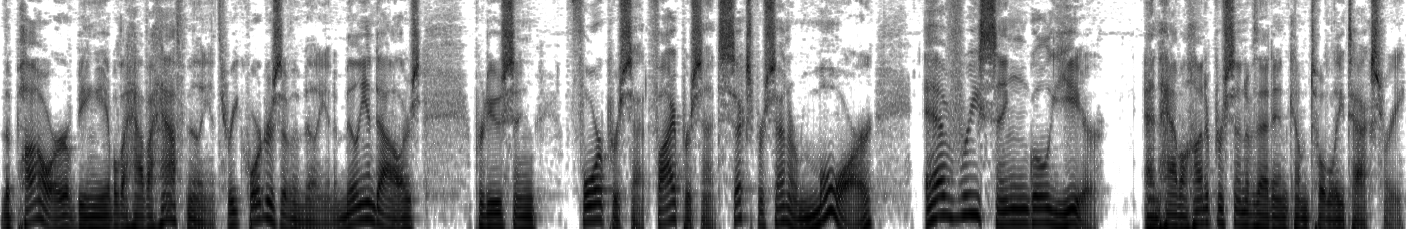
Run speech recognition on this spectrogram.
the power of being able to have a half million, three quarters of a million, a million dollars producing 4%, 5%, 6% or more every single year and have 100% of that income totally tax free.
